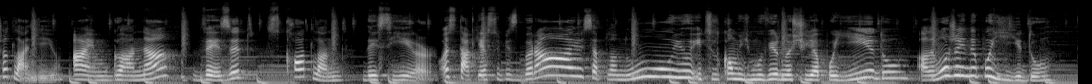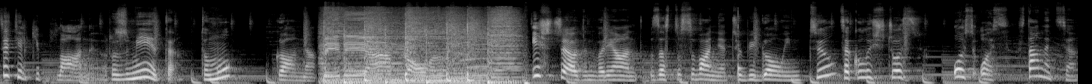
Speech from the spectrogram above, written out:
Шотландію. I'm gonna visit Scotland this year. Ось так я собі збираюся, планую, і цілком ймовірно, що я поїду, але може і не поїду. Це тільки плани, розумієте? Тому gonna. Baby, I'm gonna. І ще один варіант застосування to be going to це коли щось ось-ось станеться.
